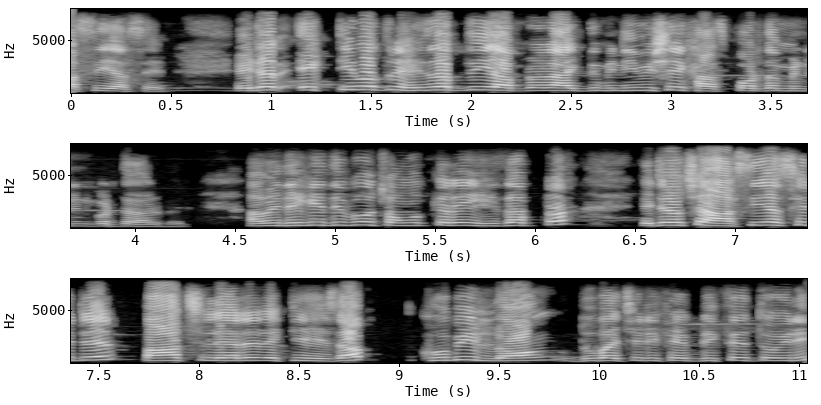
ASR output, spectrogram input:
আশি আছে এটার একটি মাত্র হিসাব দিয়ে আপনারা একদম নিমিশেই খাস পর্দা মেনটেন করতে পারবেন। আমি দেখিয়ে দিব চমৎকার এই হিসাবটা। এটা হচ্ছে আসিয়া সেটের পাঁচ লেয়ারের একটি হিসাব। খুবই লং দুবাই চেরি ফেব্রিক্সের তৈরি।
